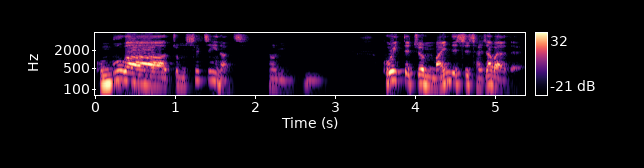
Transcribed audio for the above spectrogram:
공부가 좀 실증이 났지, 형이. 음. 고2 때 좀 마인드 씨 잘 잡아야 돼.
